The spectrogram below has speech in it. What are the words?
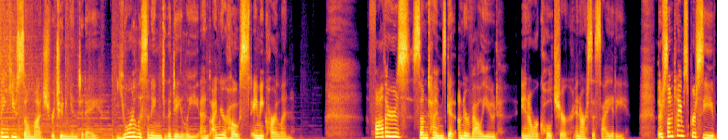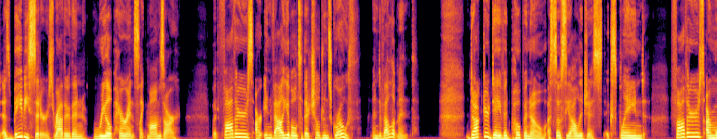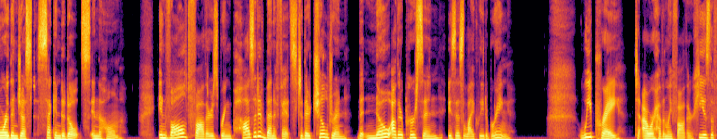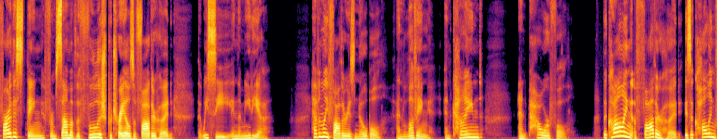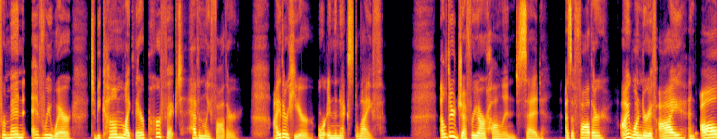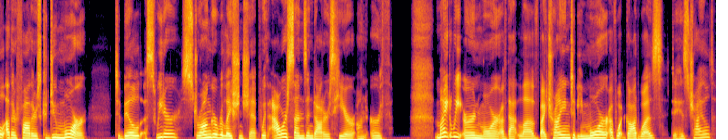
Thank you so much for tuning in today. You're listening to The Daily, and I'm your host, Amy Carlin. Fathers sometimes get undervalued in our culture, in our society. They're sometimes perceived as babysitters rather than real parents like moms are. But fathers are invaluable to their children's growth and development. Dr. David Popenoe, a sociologist, explained Fathers are more than just second adults in the home. Involved fathers bring positive benefits to their children that no other person is as likely to bring. We pray to our Heavenly Father. He is the farthest thing from some of the foolish portrayals of fatherhood that we see in the media. Heavenly Father is noble and loving and kind and powerful. The calling of fatherhood is a calling for men everywhere to become like their perfect Heavenly Father, either here or in the next life. Elder Jeffrey R. Holland said, As a father, I wonder if I and all other fathers could do more to build a sweeter, stronger relationship with our sons and daughters here on earth. Might we earn more of that love by trying to be more of what God was to his child?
